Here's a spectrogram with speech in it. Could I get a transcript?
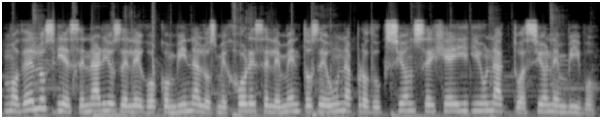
modelos y escenarios de Lego combina los mejores elementos de una producción CGI y una actuación en vivo.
